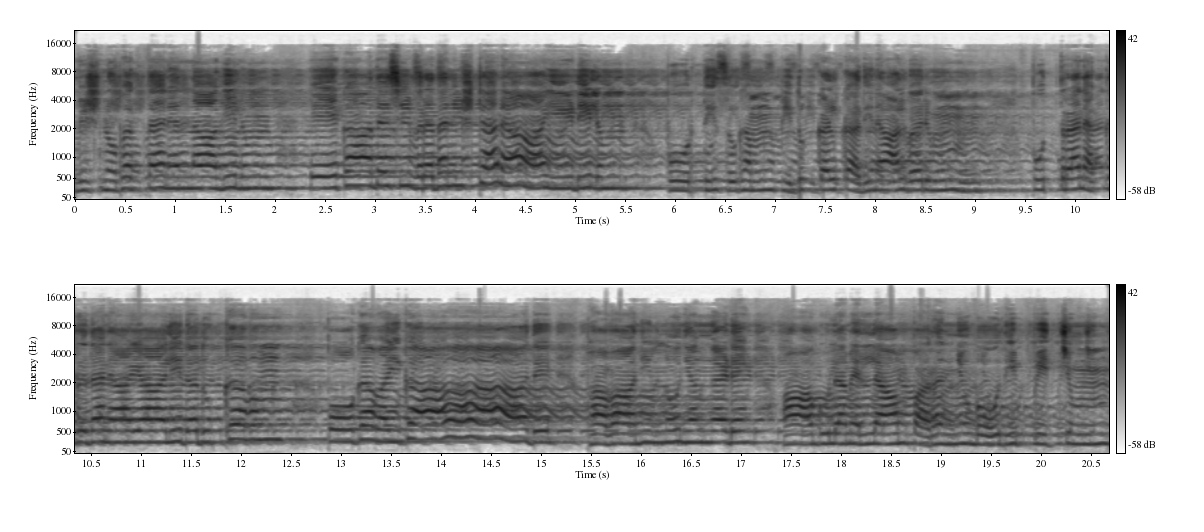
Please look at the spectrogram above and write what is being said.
വിഷ്ണുഭക്തനെന്നാകിലും ഏകാദശി വ്രതനിഷ്ഠനായിടിലും പൂർത്തി സുഖം പിതുക്കൾക്കതിനാൽ വരും. പുത്രനകൃതനായാലിത ദുഃഖവും പോക വൈകാതെ ഭവാനിന്നു ഞങ്ങളുടെ ആകുലമെല്ലാം പറഞ്ഞു ബോധിപ്പിച്ചും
